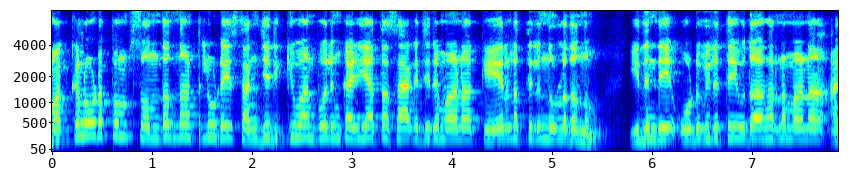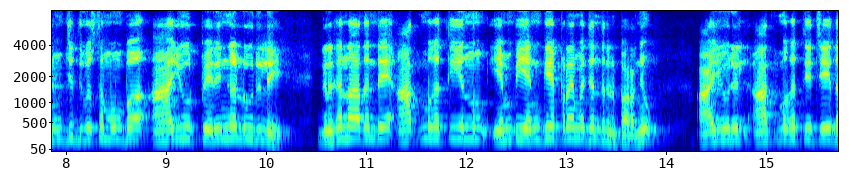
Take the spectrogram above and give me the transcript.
മക്കളോടൊപ്പം സ്വന്തം നാട്ടിലൂടെ സഞ്ചരിക്കുവാൻ പോലും കഴിയാത്ത സാഹചര്യമാണ് കേരളത്തിൽ നിന്നുള്ളതെന്നും ഇതിന്റെ ഒടുവിലത്തെ ഉദാഹരണമാണ് അഞ്ചു ദിവസം മുമ്പ് ആയൂർ പെരിങ്ങല്ലൂരിലെ ഗൃഹനാഥന്റെ ആത്മഹത്യയെന്നും M P N K Premachandran പറഞ്ഞു. ആയൂരിൽ ആത്മഹത്യ ചെയ്ത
